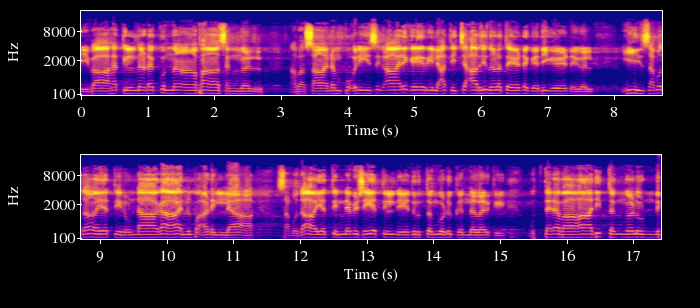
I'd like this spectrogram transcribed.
വിവാഹത്തിൽ നടക്കുന്ന ആഭാസങ്ങൾ അവസാനം പോലീസുകാര് കയറി ലാത്തിച്ചാർജ് നടത്തേണ്ട ഗതികേടുകൾ ഈ സമുദായത്തിനുണ്ടാകാൻ പാടില്ല. സമുദായത്തിന്റെ വിഷയത്തിൽ നേതൃത്വം കൊടുക്കുന്നവർക്ക് ഉത്തരവാദിത്തങ്ങളുണ്ട്.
